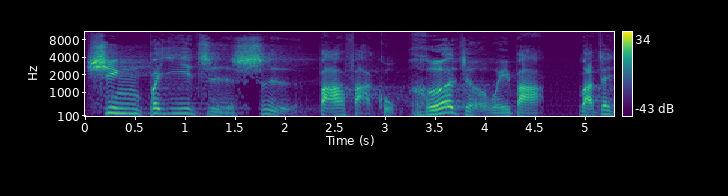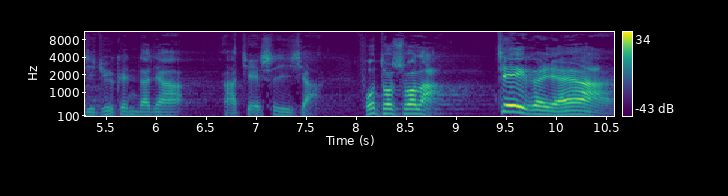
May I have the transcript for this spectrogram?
心不依止，是八法故。何者为八？”把这几句跟大家啊解释一下。佛陀说了，这个人啊，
